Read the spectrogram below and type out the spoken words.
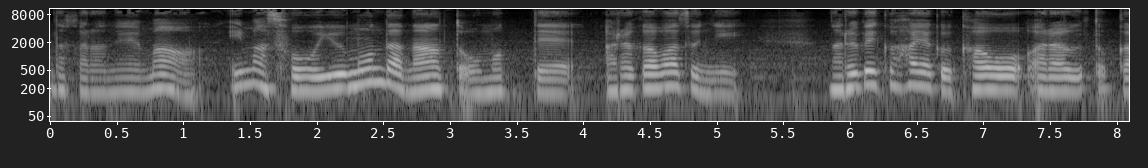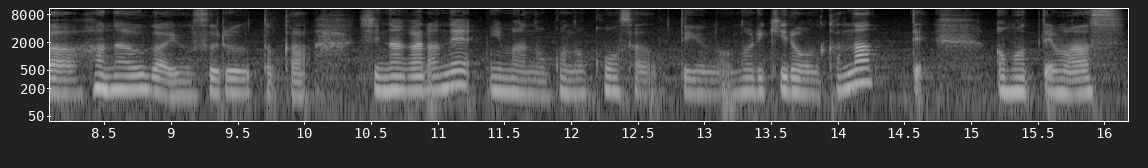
だからねまあ今そういうもんだなと思って抗わずになるべく早く顔を洗うとか鼻うがいをするとかしながらね今のこの黄砂っていうのを乗り切ろうかなって思ってます。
